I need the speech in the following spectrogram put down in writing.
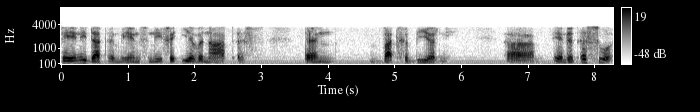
sê nie dat 'n mens nie geëwenaard is in wat gebeur nie. Uh en dit is so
